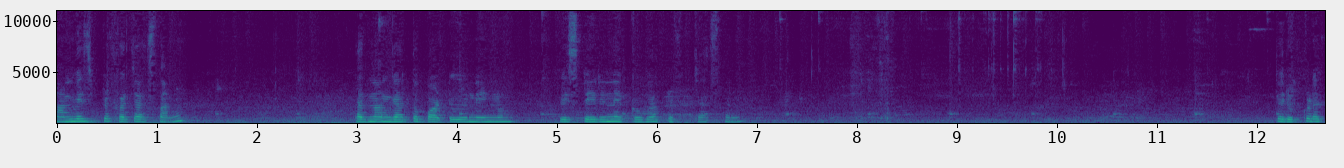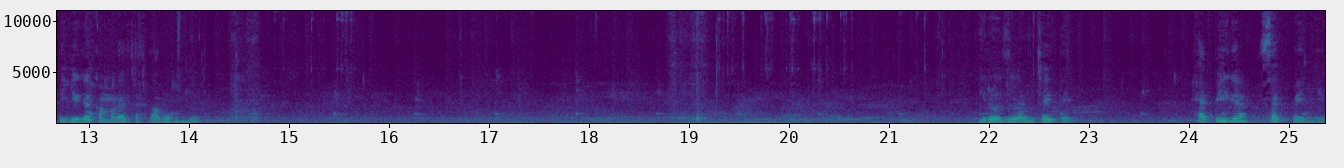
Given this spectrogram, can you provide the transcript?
నాన్ వెజ్ ప్రిఫర్ చేస్తాను పెద్దనాన్నగారితో పాటు నేను వెజిటేరియన్ ఎక్కువగా ప్రిఫర్ చేస్తాను. పెరుగు కూడా తీయగా కమ్మగా చాలా బాగుంది. ఈరోజు లంచ్ అయితే హ్యాపీగా సరిపోయింది.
